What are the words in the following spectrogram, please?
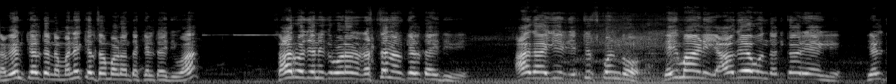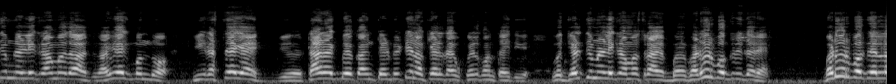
ನಾವೇನು ಕೇಳ್ತೇವೆ ನಮ್ಮ ಮನೆ ಕೆಲಸ ಮಾಡು ಅಂತ ಕೇಳ್ತಾ ಇದ್ದೀವಾ ಸಾರ್ವಜನಿಕರೊಳಗೆ ರಸ್ತೆ ನಾವು ಕೇಳ್ತಾ ಇದ್ದೀವಿ ಹಾಗಾಗಿ ಎಚ್ಚರಿಸ್ಕೊಂಡು, ದಯಮಾಡಿ ಯಾವುದೇ ಒಂದು ಅಧಿಕಾರಿ ಆಗಲಿ ಜಲತಿಮ್ನಹಳ್ಳಿ ಗ್ರಾಮದ ರವಿಯಾಗಿ ಬಂದು ಈ ರಸ್ತೆಗೆ ಟಾರ್ ಹಾಕ್ಬೇಕು ಅಂತ ಹೇಳ್ಬಿಟ್ಟು ನಾವು ಕೇಳ್ತಾ, ಕೇಳ್ಕೊತಾ ಇದ್ದೀವಿ. ಇವತ್ತು ಗೆಳ್ತಿಮ್ನಹಳ್ಳಿ ಗ್ರಾಮಸ್ಥರ ಬಡವರು ಇದ್ದಾರೆ ಬಡವ್ರ ಬಗ್ಗೆ ಎಲ್ಲ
